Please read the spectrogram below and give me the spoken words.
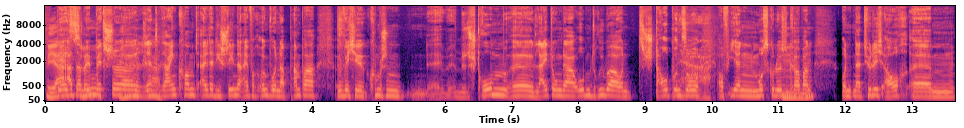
ja, der jetzt absolut. da bei Bachelorette ja, reinkommt. Alter, die stehen da einfach irgendwo in der Pampa, irgendwelche komischen äh, Stromleitungen äh, da oben drüber und Staub und so auf ihren muskulösen mhm. Körpern. Und natürlich auch ähm,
